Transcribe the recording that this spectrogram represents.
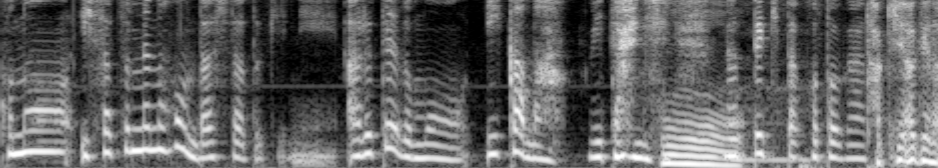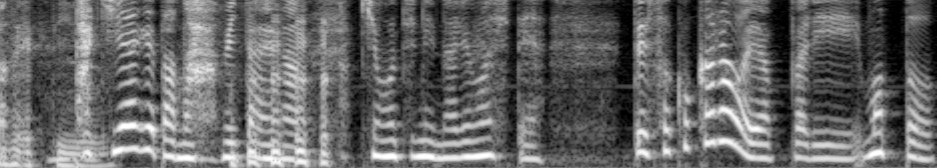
この一冊目の本出した時にある程度もういいかなみたいになってきたことがあって炊き上げだぜっていう。炊き上げたなみたいな気持ちになりましてでそこからはやっぱりもっと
